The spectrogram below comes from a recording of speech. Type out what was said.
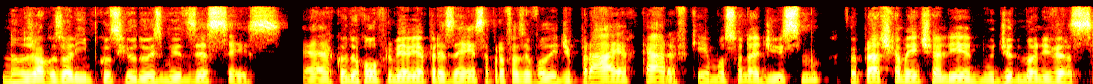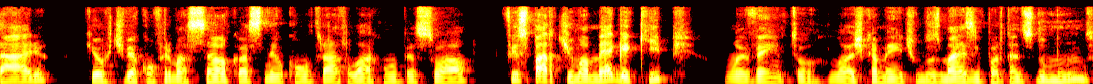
nos Jogos Olímpicos Rio 2016. É, quando eu confirmei a minha presença para fazer vôlei de praia, cara, fiquei emocionadíssimo. Foi praticamente ali no dia do meu aniversário que eu tive a confirmação, que eu assinei o contrato lá com o pessoal. Fiz parte de uma mega equipe, um evento, logicamente, um dos mais importantes do mundo,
